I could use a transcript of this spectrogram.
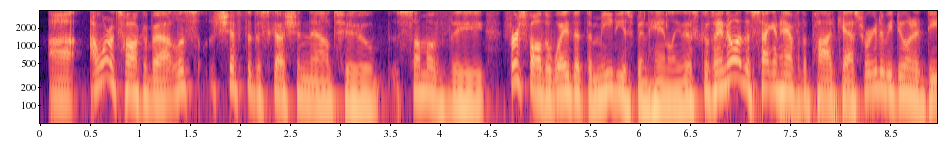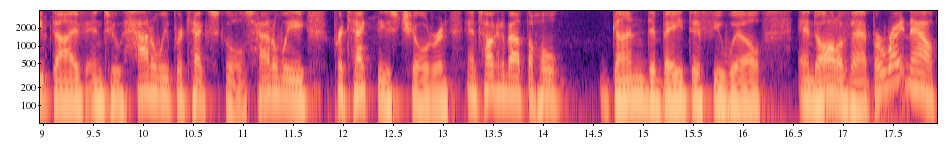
Uh, I want to talk about, let's shift the discussion now to some of the, first of all, the way that the media has been handling this. Because I know in the second half of the podcast, we're going to be doing a deep dive into how do we protect schools? How do we protect these children? And talking about the whole gun debate, if you will, and all of that. But right now,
